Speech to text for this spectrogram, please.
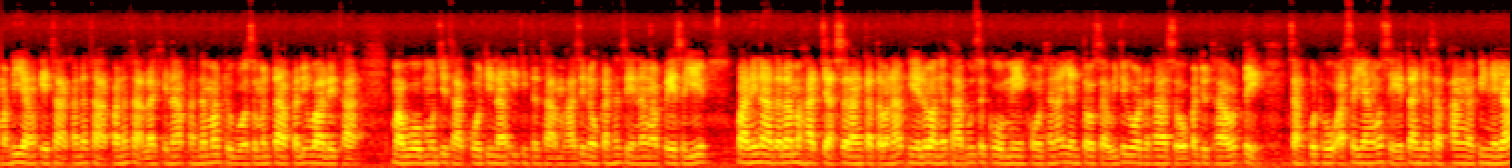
มันทิยังเอถาคันธาปันธาลาเคนะพันธมัตถุโวสมันตาปริวาเลธามาโวมุนจิตาโกตินังอิติตถามหาเสนกันทเสนังอเปสยิปานินาตละมหัจจัสสรังกัตวนะเพระวังยถาพุสโกเมโคธนยันโตสาวิจโกตถาโสปจุทาวติ สังกุโทอัสยังวเสตันจะสพังอภิญญยะ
